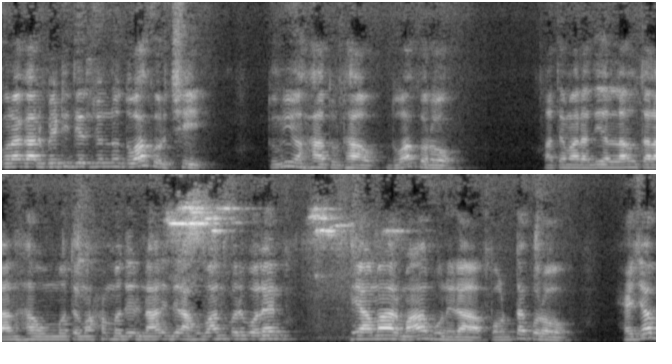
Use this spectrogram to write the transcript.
গুণাগার বেটিদের জন্য দোয়া করছি। তুমিও হাত উঠাও, দোয়া করো। ফাতেমা রাদি আল্লাহ তালানহা উম্মতে মোহাম্মদের নারীদের আহ্বান করে বলেন, হে আমার মা বোনেরা, পর্দা করো, হেজাব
